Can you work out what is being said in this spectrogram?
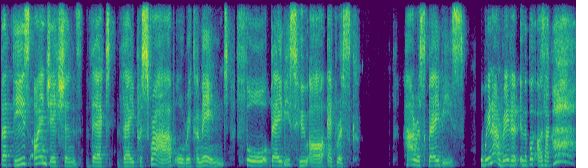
But these are injections that they prescribe or recommend for babies who are at risk high risk babies. When I read it in the book, I was like, oh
